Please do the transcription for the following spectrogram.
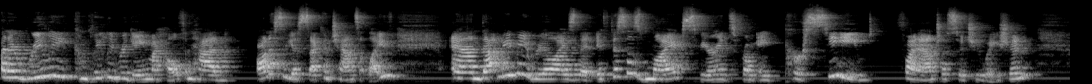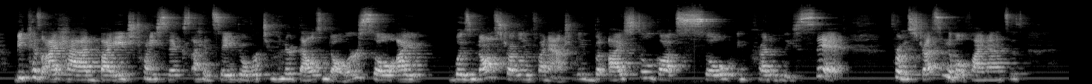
And I really completely regained my health and had honestly a second chance at life. And that made me realize that if this is my experience from a perceived financial situation, because I had by age 26, I had saved over $200,000. So I was not struggling financially, but I still got so incredibly sick from stressing about finances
